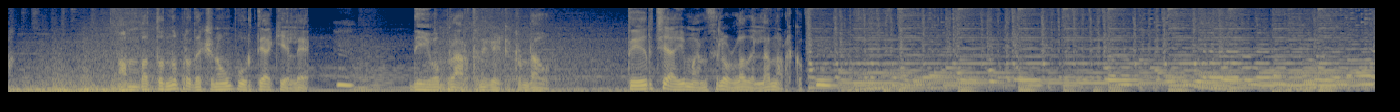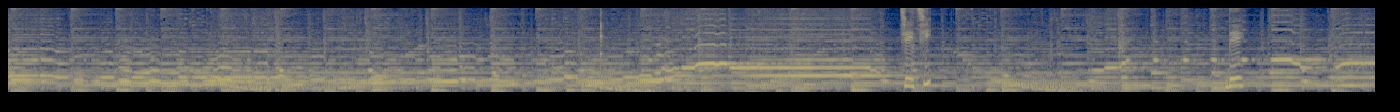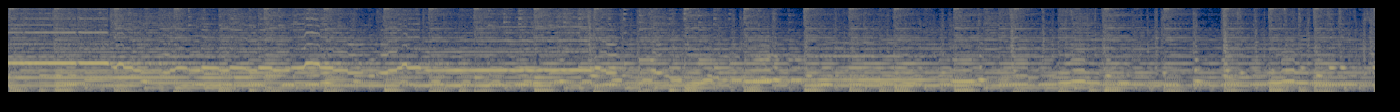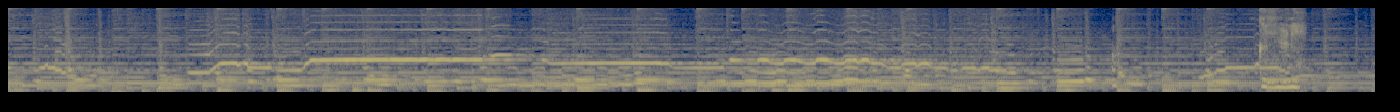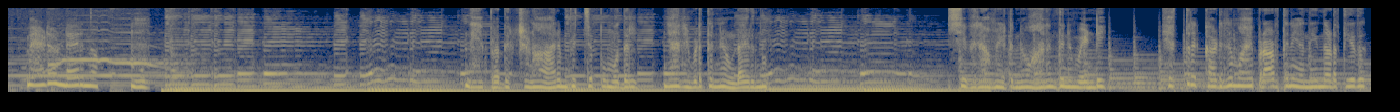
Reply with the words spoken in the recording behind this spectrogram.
അമ്പത്തൊന്ന് പ്രദക്ഷിണവും പൂർത്തിയാക്കിയല്ലേ? ദൈവം പ്രാർത്ഥന കേട്ടിട്ടുണ്ടാവും. തീർച്ചയായും മനസ്സിലുള്ളതെല്ലാം നടക്കും. ചേച്ചി. ദേ നീ പ്രദക്ഷിണ ആരംഭിച്ചപ്പോ മുതൽ ഞാൻ ഇവിടെ തന്നെ ഉണ്ടായിരുന്നു. ശിവരാമേട്ടനും ആനന്ദിനും വേണ്ടി എത്ര കഠിനമായ പ്രാർത്ഥനയാണ് നീ നടത്തിയത്.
